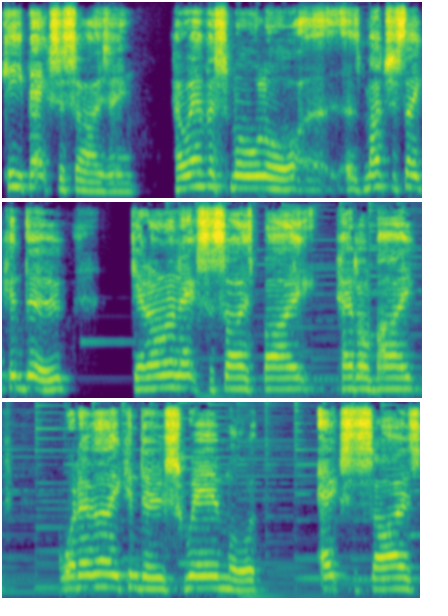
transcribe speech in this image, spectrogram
keep exercising, however small or uh, as much as they can do. Get on an exercise bike, pedal bike, whatever they can do, swim or exercise,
